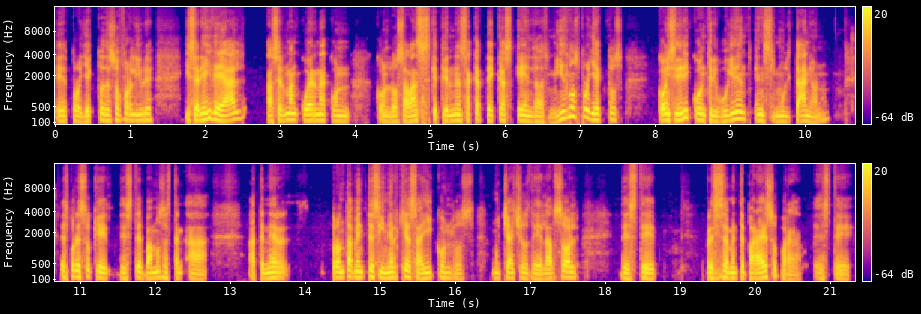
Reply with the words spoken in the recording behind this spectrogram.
eh, proyectos de software libre y sería ideal hacer mancuerna con, con los avances que tienen en Zacatecas en los mismos proyectos, coincidir y contribuir en, simultáneo. ¿no? Es por eso que este, vamos a, tener prontamente sinergias ahí con los muchachos de LabSol, de este, precisamente para eso, para este,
